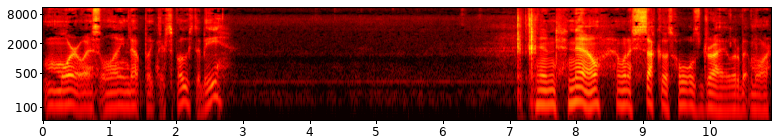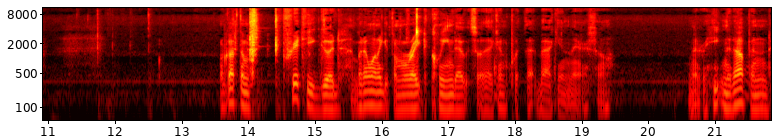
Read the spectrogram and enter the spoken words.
more or less lined up like they're supposed to be. And now I want to suck those holes dry a little bit more. I've got them pretty good, but I want to get them right cleaned out so I can put that back in there. So, matter of heating it up and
